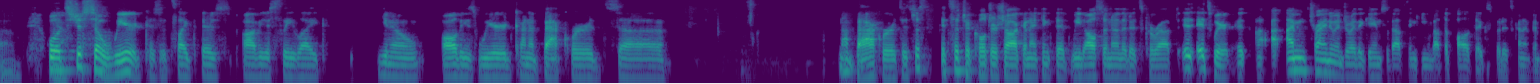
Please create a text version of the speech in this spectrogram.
um, Well, Yeah. it's just so weird because it's like there's obviously like, you know, all these weird kind of backwards, uh, not backwards. It's just it's such a culture shock, and I think that we also know that it's corrupt. It, it's weird. It, I, I'm trying to enjoy the games without thinking about the politics, but it's kind of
